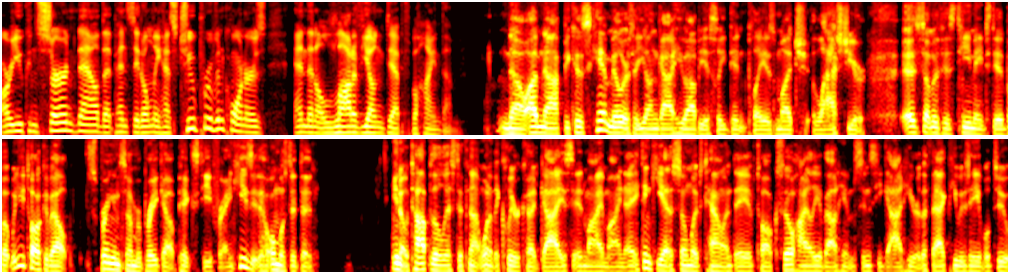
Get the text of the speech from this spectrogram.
are you concerned now that Penn State only has two proven corners and then a lot of young depth behind them? No, I'm not because Cam Miller is a young guy who obviously didn't play as much last year as some of his teammates did. But when you talk about spring and summer breakout picks, T. Frank, he's almost at the you know, top of the list, if not one of the clear cut guys in my mind. I think he has so much talent. They have talked so highly about him since he got here. The fact he was able to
